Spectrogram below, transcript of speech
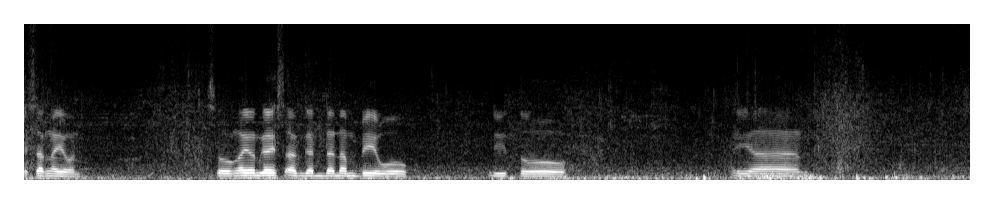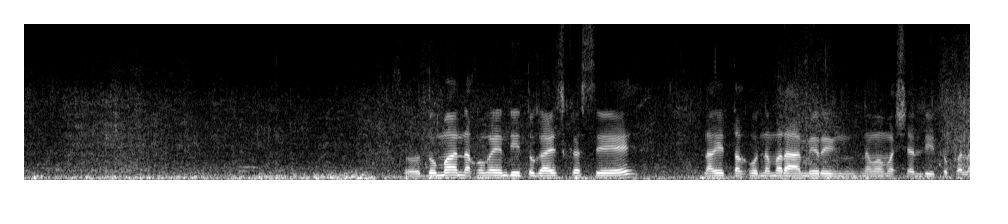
kaysa ngayon. So, ngayon guys, ang ganda ng biwok dito. Ayan. So, duman ako ngayon dito guys kasi nakita ko na marami ring namamasyal dito pala.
